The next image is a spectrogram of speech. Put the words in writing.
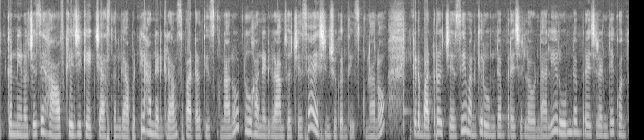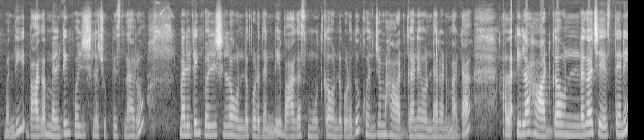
ఇక్కడ నేను వచ్చేసి హాఫ్ కేజీ కేక్ చేస్తాను కాబట్టి హండ్రెడ్ గ్రామ్స్ బటర్ తీసుకున్నాను. టూ హండ్రెడ్ గ్రామ్స్ వచ్చేసి ఐసింగ్ షుగర్ తీసుకున్నాను. ఇక్కడ బటర్ వచ్చేసి మనకి రూమ్ టెంపరేచర్లో ఉండాలి. రూమ్ టెంపరేచర్ అంటే కొంతమంది బాగా మెల్టింగ్ పొజిషన్లో చూపిస్తున్నారు. మెల్టింగ్ పొజిషన్లో ఉండకూడదండి. బాగా స్మూత్గా ఉండకూడదు. కొంచెం హార్డ్గానే ఉండాలన్నమాట. అలా ఇలా హార్డ్గా ఉండగా చేస్తేనే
